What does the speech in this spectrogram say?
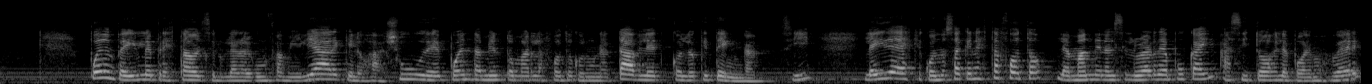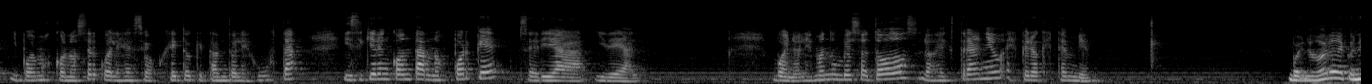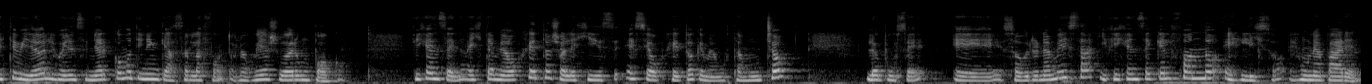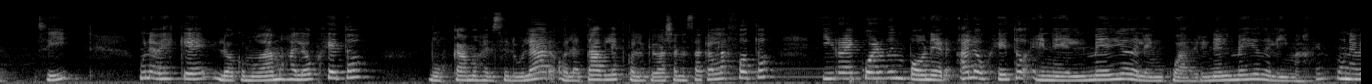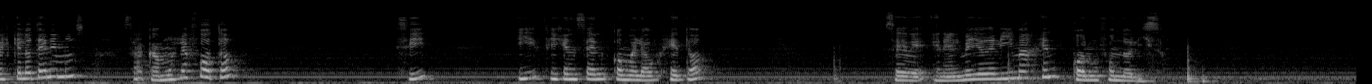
Pueden pedirle prestado el celular a algún familiar que los ayude, pueden también tomar la foto con una tablet, con lo que tengan, ¿sí? La idea es que cuando saquen esta foto la manden al celular de Apucay, así todos la podemos ver y podemos conocer cuál es ese objeto que tanto les gusta y si quieren contarnos por qué, sería ideal. Bueno, les mando un beso a todos, los extraño, espero que estén bien. Bueno, ahora con este video les voy a enseñar cómo tienen que hacer las fotos, los voy a ayudar un poco. Fíjense, ahí está mi objeto, yo elegí ese objeto que me gusta mucho, lo puse eh, sobre una mesa y fíjense que el fondo es liso, es una pared, ¿sí? Una vez que lo acomodamos al objeto, buscamos el celular o la tablet con lo que vayan a sacar la foto y recuerden poner al objeto en el medio del encuadre, en el medio de la imagen. Una vez que lo tenemos, sacamos la foto, ¿sí? Y fíjense cómo el objeto se ve en el medio de la imagen con un fondo liso.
